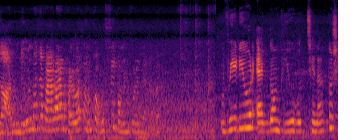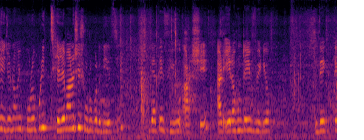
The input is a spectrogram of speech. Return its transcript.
দারুণ। বেগুন ভাজা কারা কারা আমাকে অবশ্যই কমেন্ট করে জানাবে। ভিডিওর একদম ভিউ হচ্ছে না। তো সেই জন্য আমি পুরোপুরি ছেলে মানুষই শুরু করে দিয়েছি, যাতে ভিউ আসে। আর এরকম টাইপ ভিডিও দেখতে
